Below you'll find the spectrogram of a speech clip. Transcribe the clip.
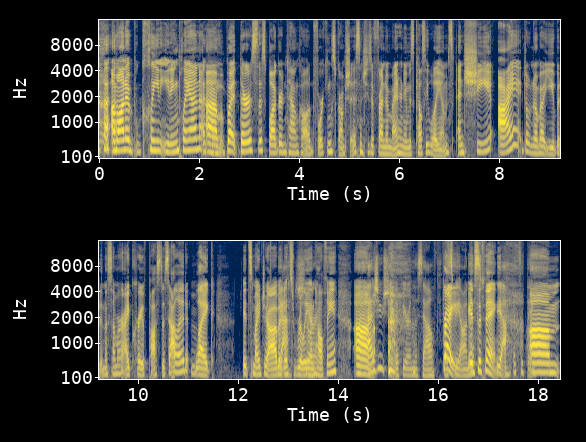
I'm on a clean eating plan. Okay. Um, but there's this blogger in town called Forking Scrumptious, and she's a friend of mine. Her name is Kelsey Williams, and she. I don't know about you, but in the summer I crave pasta salad like. It's my job and Mm. It's really sure. unhealthy. Um, As you should if you're in the South. right. Let's be honest. It's a thing. Yeah, it's a thing. Um,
